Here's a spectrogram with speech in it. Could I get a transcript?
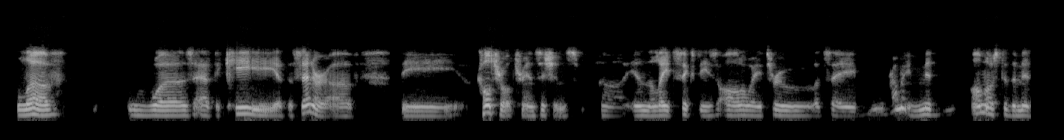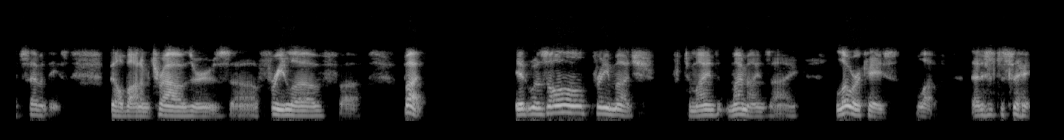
love was at the key, at the center of the cultural transitions in the late 60s all the way through, let's say, probably mid, almost to the mid 70s. Bell bottom trousers, uh, free love. Uh, but it was all pretty much, to my, my mind's eye, lowercase love. That is to say,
